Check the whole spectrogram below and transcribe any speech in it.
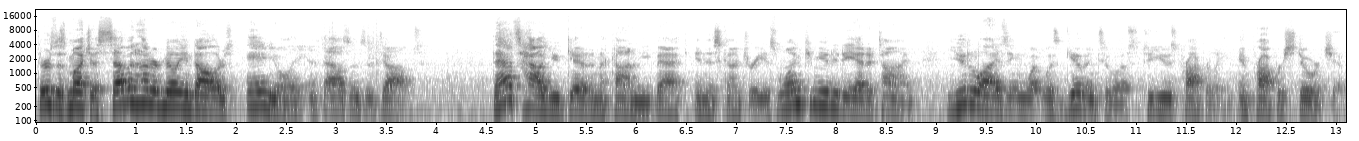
There's as much as $700 million annually and thousands of jobs. That's how you get an economy back in this country, is one community at a time, utilizing what was given to us to use properly in proper stewardship.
